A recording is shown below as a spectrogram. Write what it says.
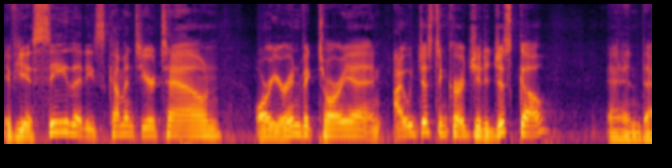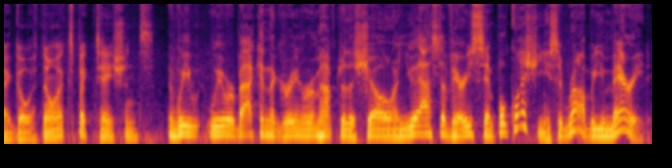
If you see that he's coming to your town or you're in Victoria, and I would just encourage you to just go and uh, go with no expectations. We we were back in the green room after the show, and you asked a very simple question. You said, "Rob, are you married?"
